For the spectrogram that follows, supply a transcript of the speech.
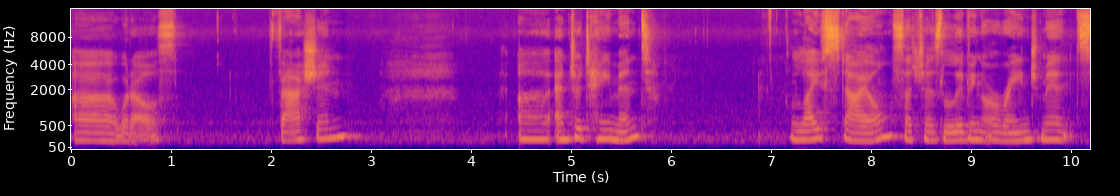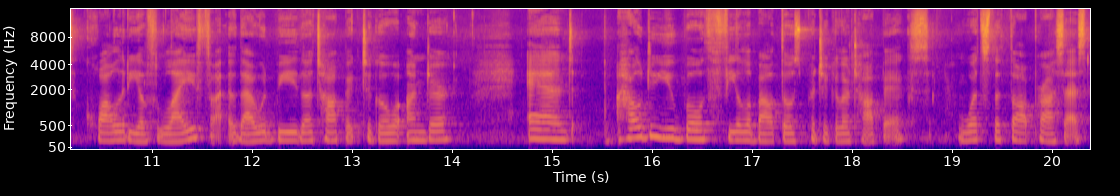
uh, what else? Fashion, uh, entertainment, lifestyle, such as living arrangements, quality of life, that would be the topic to go under. And how do you both feel about those particular topics? What's the thought process?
